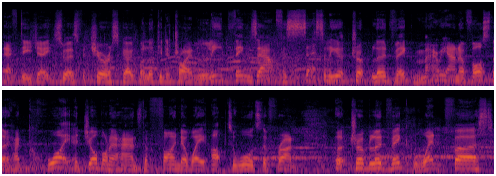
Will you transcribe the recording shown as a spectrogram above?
FDJ Suez Futuroscope were looking to try and lead things out for Cecilie Uttrup Ludwig. Marianne Vos, though, had quite a job on her hands to find her way up towards the front. Uttrup Ludwig went first.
